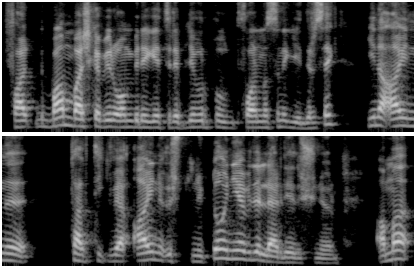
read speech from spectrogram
farklı bambaşka bir 11'e getirip Liverpool formasını giydirsek yine aynı taktik ve aynı üstünlükte oynayabilirler diye düşünüyorum. Ama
